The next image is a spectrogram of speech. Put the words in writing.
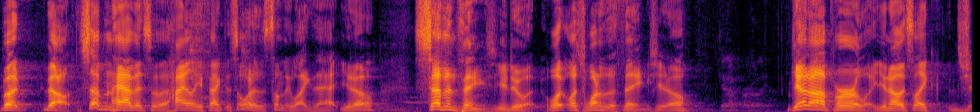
but no, seven habits of a highly effective, so what is it? Something like that, you know? Seven things, you do it. What, what's one of the things, you know? Get up early. Get up early. You know, it's like J-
